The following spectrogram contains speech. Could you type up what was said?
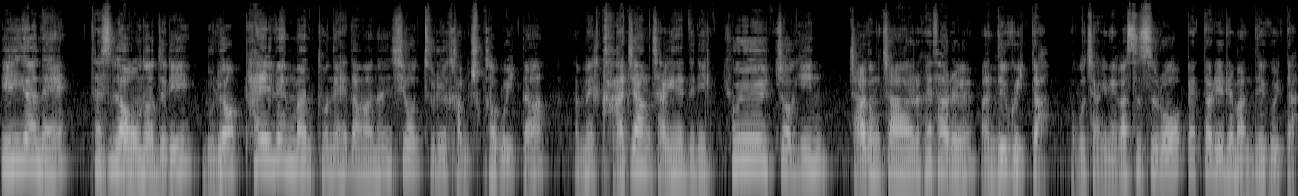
1년에 테슬라 오너들이 무려 800만 톤에 해당하는 CO2를 감축하고 있다. 그 다음에 가장 자기네들이 효율적인 자동차 회사를 만들고 있다. 그리고 자기네가 스스로 배터리를 만들고 있다.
